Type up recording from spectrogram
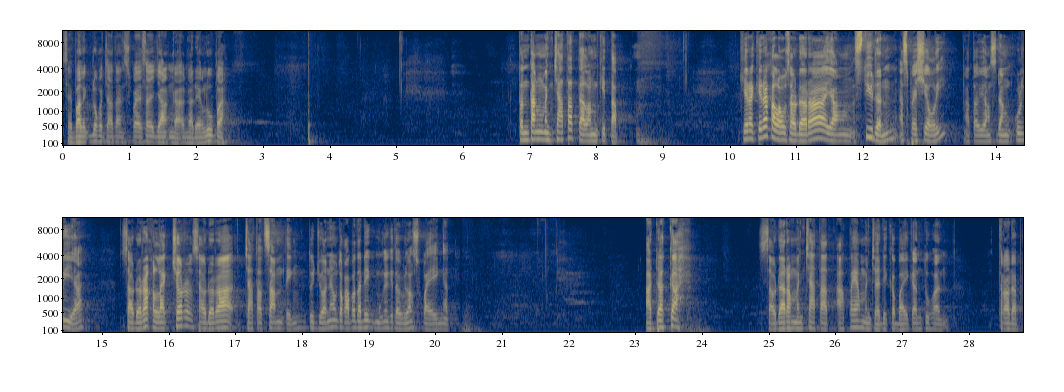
saya balik dulu ke catatan supaya saya nggak nggak ada yang lupa. Tentang mencatat dalam kitab. Kira-kira kalau saudara yang student especially atau yang sedang kuliah, saudara ke lecture, saudara catat something, tujuannya untuk apa tadi mungkin kita bilang supaya ingat. Adakah saudara mencatat apa yang menjadi kebaikan Tuhan terhadap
